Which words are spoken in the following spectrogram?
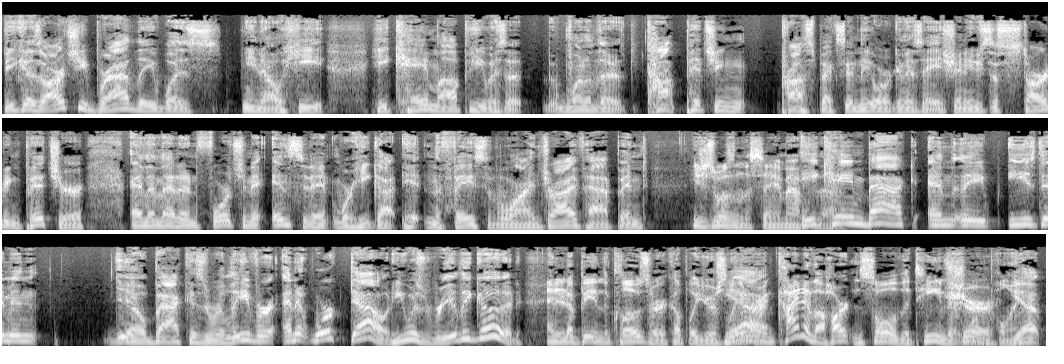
Because Archie Bradley was, you know, he he came up. He was a one of the top pitching prospects in the organization. He was a starting pitcher, and then that unfortunate incident where he got hit in the face of the line drive happened. he just wasn't the same after He that. came back, and they eased him in, you know, back as a reliever, and it worked out. He was really good. ended up being the closer a couple years later, Yeah. and kind of the heart and soul of the team at sure. one point. Yep.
